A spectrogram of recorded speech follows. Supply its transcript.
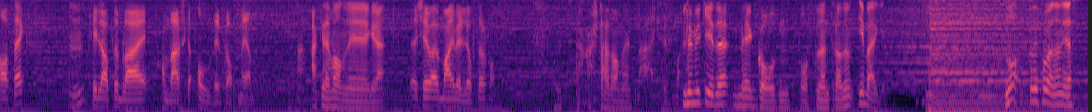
ha sex, Mm. til at det blei Han der skal aldri prate med igjen. Er ikke det vanlig greie? Det skjer meg veldig ofte, i hvert fall. Stakkars deg, Daniel. Nei, ikke på meg. Lumikide med Golden på Studentradioen i Bergen. Nå skal vi få inn en gjest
